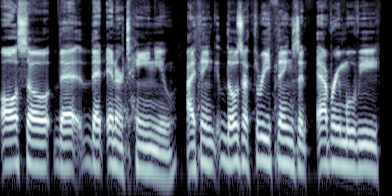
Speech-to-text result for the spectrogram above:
also that that entertain you. I think those are three things that every movie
